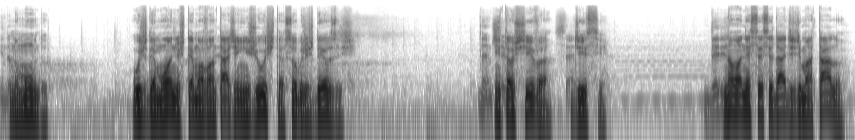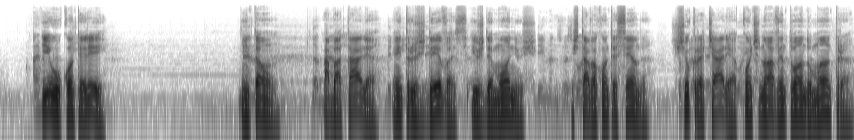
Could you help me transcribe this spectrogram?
no mundo. Os demônios têm uma vantagem injusta sobre os deuses. Então Shiva disse, não há necessidade de matá-lo, eu o conterei. Então, a batalha entre os devas e os demônios estava acontecendo. Shukracharya continuava entoando o mantra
